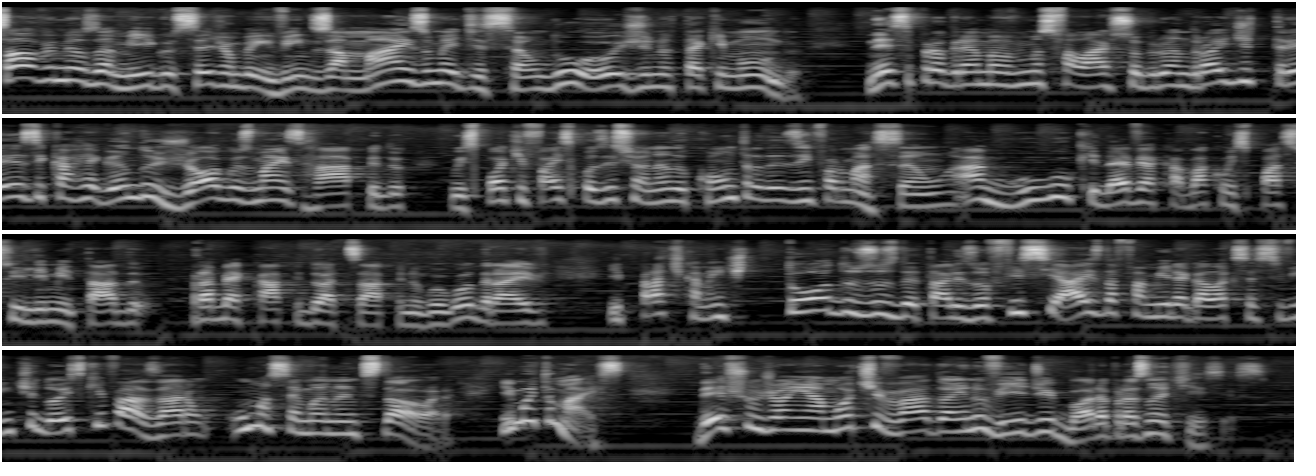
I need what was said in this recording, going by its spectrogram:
Salve meus amigos, sejam bem-vindos a mais uma edição do Hoje no Tecmundo. Nesse programa vamos falar sobre o Android 13 carregando jogos mais rápido, o Spotify se posicionando contra a desinformação, a Google que deve acabar com espaço ilimitado para backup do WhatsApp no Google Drive e praticamente todos os detalhes oficiais da família Galaxy S22 que vazaram uma semana antes da hora. E muito mais. Deixa um joinha motivado aí no vídeo e bora para as notícias.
